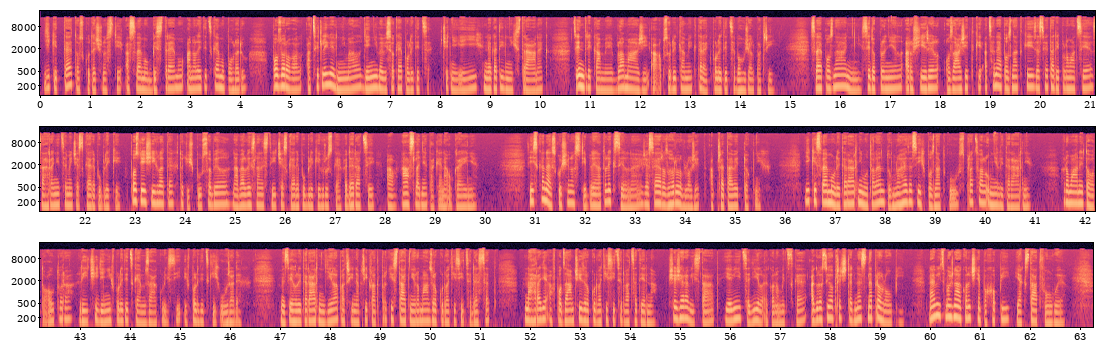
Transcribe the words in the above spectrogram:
Díky této skutečnosti a svému bystrému analytickému pohledu pozoroval a citlivě vnímal dění ve vysoké politice, včetně jejich negativních stránek s intrikami, blamáží a absurditami, které k politice bohužel patří. Své poznání si doplnil a rozšířil o zážitky a cené poznatky ze světa diplomacie za hranicemi České republiky. V pozdějších letech totiž působil na velvyslanectví České republiky v Ruské federaci a následně také na Ukrajině. Získané zkušenosti byly natolik silné, že se rozhodl vložit a přetavit do knih. Díky svému literárnímu talentu mnohé ze svých poznatků zpracoval umě literárně – Romány tohoto autora líčí dění v politickém zákulisí i v politických úřadech. Mezi jeho literární díla patří například protistátní román z roku 2010, Na hradě a v podzámčí z roku 2021. Všežeravý stát je více díl ekonomické a kdo si ho přečte dnes neprohloupí. Navíc možná konečně pochopí, jak stát funguje.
